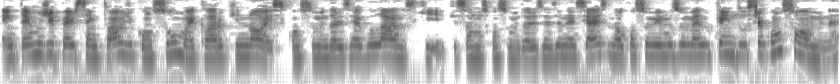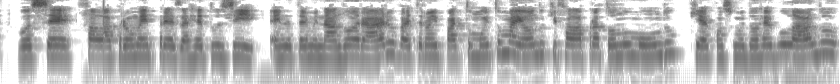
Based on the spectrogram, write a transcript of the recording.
em termos de percentual de consumo, é claro que nós, consumidores regulados, que, que somos consumidores residenciais, não consumimos o mesmo que a indústria consome, né? Você falar para uma empresa reduzir em determinado horário vai ter um impacto muito maior do que falar para todo mundo que é consumidor regulado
